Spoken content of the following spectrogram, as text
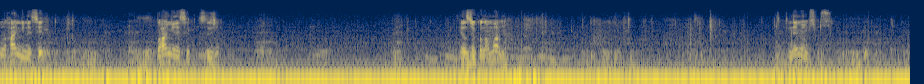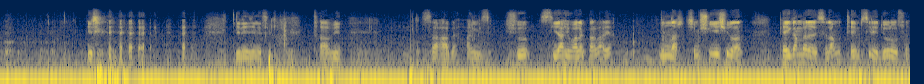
Bu hangi nesil? Bu hangi nesil sizce? Yazacak olan var mı? Dinlemiyor musunuz? Bir Birinci nesil tabi'in sahabe hangisi? Şu siyah yuvarlaklar var ya bunlar. Şimdi şu yeşil olan Peygamber Aleyhisselam'ı temsil ediyor olsun.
